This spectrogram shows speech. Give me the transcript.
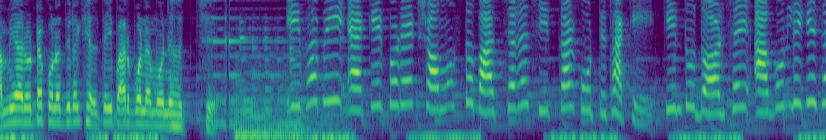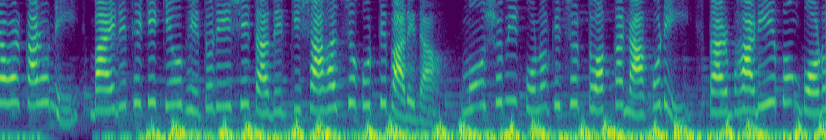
আমি আর ওটা কোনোদিনও খেলতেই পারব না মনে হচ্ছে। এইভাবেই একের পর এক সমস্ত বাচ্চারা চিৎকার করতে থাকে। কিন্তু দরজায় আগুন লেগে যাওয়ার কারণে বাইরে থেকে কেউ ভেতরে এসে তাদেরকে সাহায্য করতে পারে না। মৌসুমি কোনো কিছুর তোয়াক্কা না করেই তার ভারী এবং বড়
